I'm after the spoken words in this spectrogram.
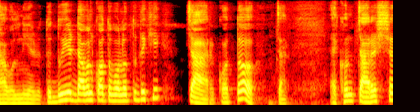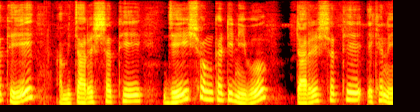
ডাবল নিয়ে আসবে। তো দুইয়ের ডাবল কত বলো তো দেখি? চার। কত? চার। এখন চারের সাথে, আমি চারের সাথে যেই সংখ্যাটি নিব, চারের সাথে এখানে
